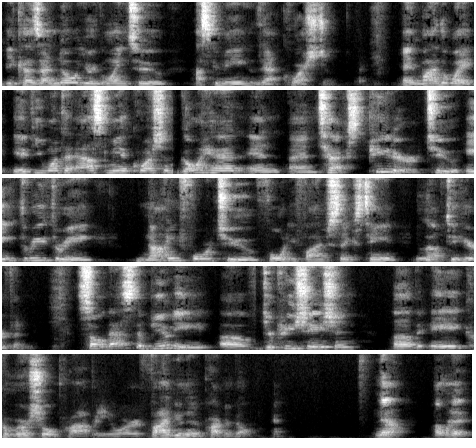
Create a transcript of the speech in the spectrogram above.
because I know you're going to ask me that question. And by the way, if you want to ask me a question, go ahead and, and text Peter to 833-942-4516. Love to hear from you. So that's the beauty of depreciation of a commercial property or five unit apartment building. Now, I want to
